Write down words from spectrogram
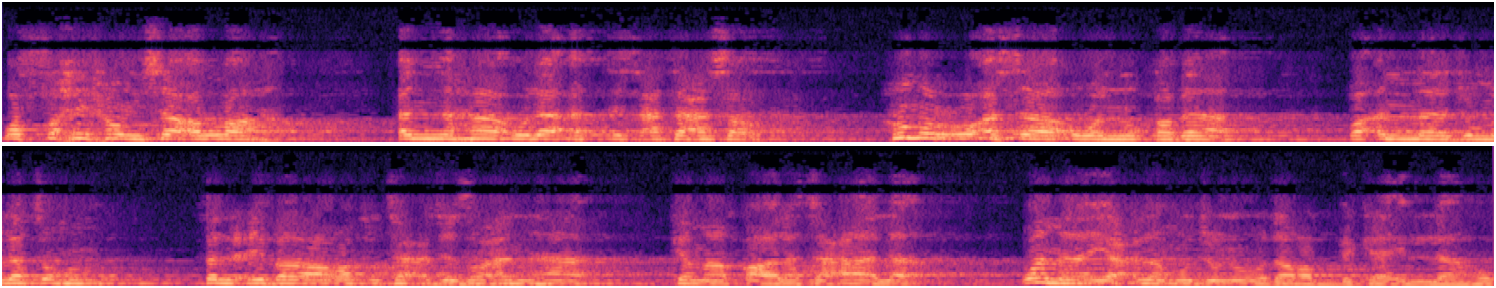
والصحيح إن شاء الله أن هؤلاء التسعة عشر هم الرؤساء والنقباء وأما جملتهم فالعبارة تعجز عنها كما قال تعالى وما يعلم جنود ربك إلا هو.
